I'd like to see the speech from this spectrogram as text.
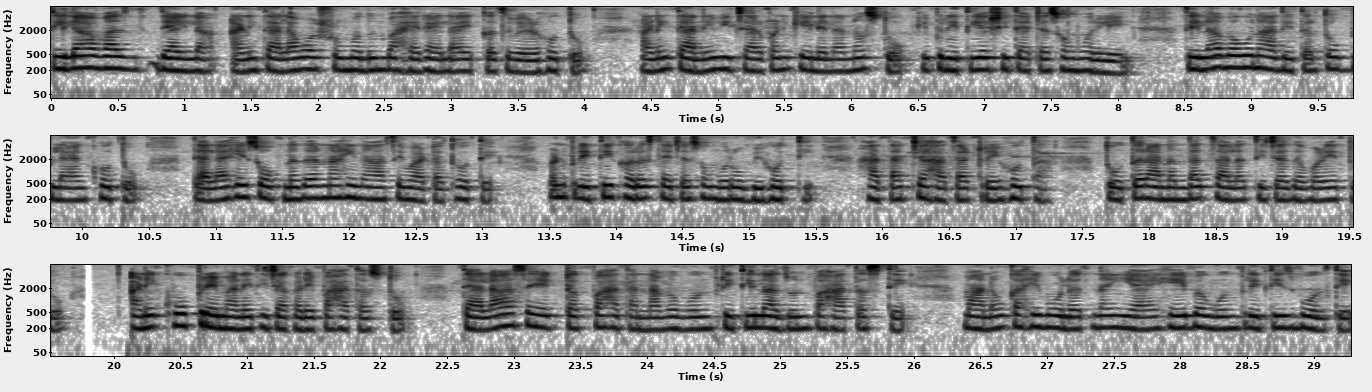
तिला आवाज द्यायला आणि त्याला वॉशरूममधून बाहेर यायला एकच वेळ होतो. आणि त्याने विचार पण केलेला नसतो की प्रीती अशी त्याच्यासमोर येईल. तिला बघून आधी तर तो ब्लँक होतो. त्याला हे स्वप्न तर नाही ना असे वाटत होते. पण प्रीती खरंच त्याच्यासमोर उभी होती. हातात चहाचा ट्रे होता. तो तर आनंदात चालत तिच्याजवळ येतो आणि खूप प्रेमाने तिच्याकडे पाहत असतो. त्याला असे एकटक पाहताना बघून प्रीती लाजून पाहत असते. मानव काही बोलत नाही आहे हे बघून प्रीतीच बोलते.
